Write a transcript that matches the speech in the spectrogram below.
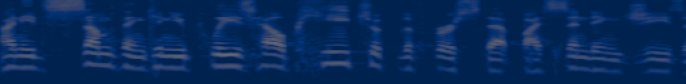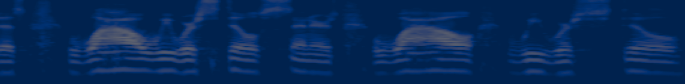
I need something. Can you please help? He took the first step by sending Jesus while we were still sinners, while we were still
